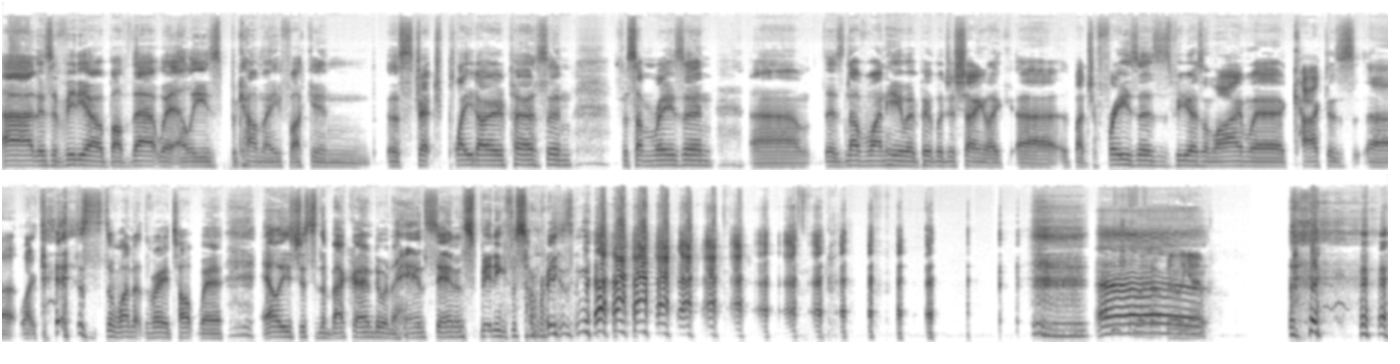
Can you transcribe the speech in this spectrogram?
Uh, there's a video above that where Ellie's become a fucking a stretch Play-Doh person for some reason. Um, there's another one here where people are just showing like uh, a bunch of freezers. There's videos online where characters uh, like there's the one at the very top where Ellie's just in the background doing a handstand and spinning for some reason. uh, uh,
